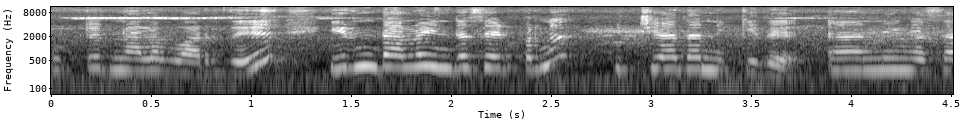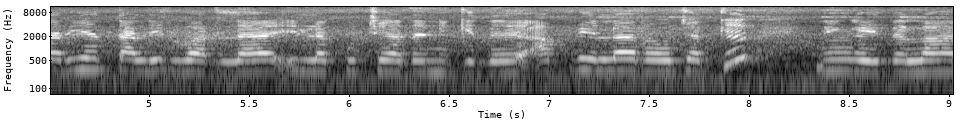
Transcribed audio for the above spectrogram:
கொடுத்ததுனால வருது. இருந்தாலும் இந்த சைடு பாருங்க குச்சியாக தான் நிற்கிது நீங்கள் சரியாக தளிர் வரல இல்லை குச்சியாக தான் நிற்கிது அப்படியெல்லாம் ரோஜாக்கு நீங்கள் இதெல்லாம்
